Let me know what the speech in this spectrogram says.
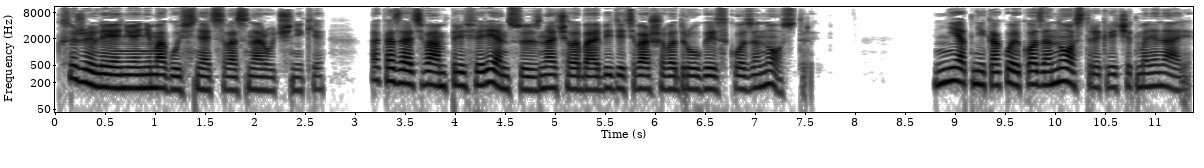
К сожалению, я не могу снять с вас наручники. Оказать вам преференцию значило бы обидеть вашего друга из Коза Ностры. «Нет никакой Коза Ностры!» — кричит Малинари.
